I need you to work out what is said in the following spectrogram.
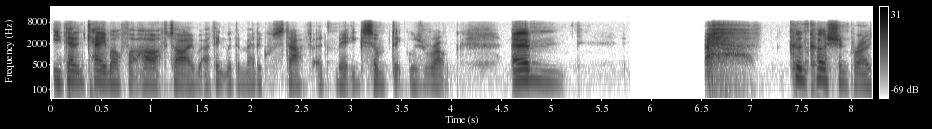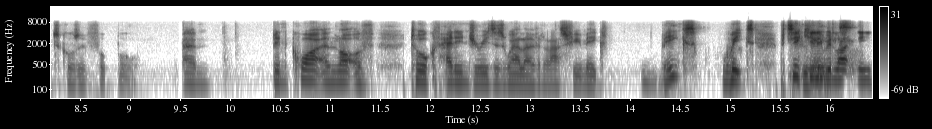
he then came off at half time i think with the medical staff admitting something was wrong um concussion protocols in football um been quite a lot of talk of head injuries as well over the last few weeks weeks weeks particularly with like the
